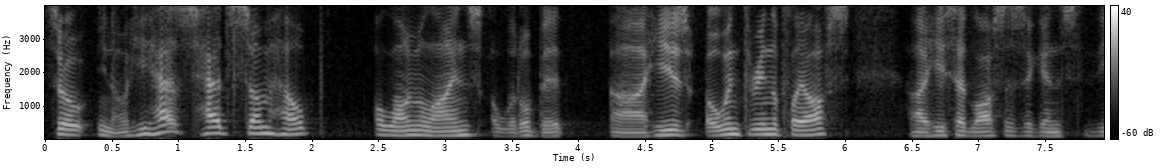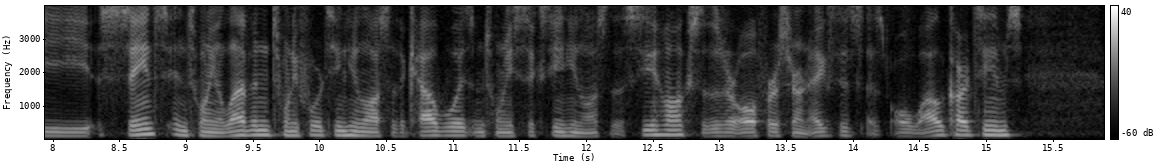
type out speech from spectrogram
So you know he has had some help along the lines a little bit. Uh, he is 0 3 in the playoffs. Uh, he's had losses against the Saints in 2011. 2014, he lost to the Cowboys. In 2016, he lost to the Seahawks. So those are all first round exits as all wildcard teams.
